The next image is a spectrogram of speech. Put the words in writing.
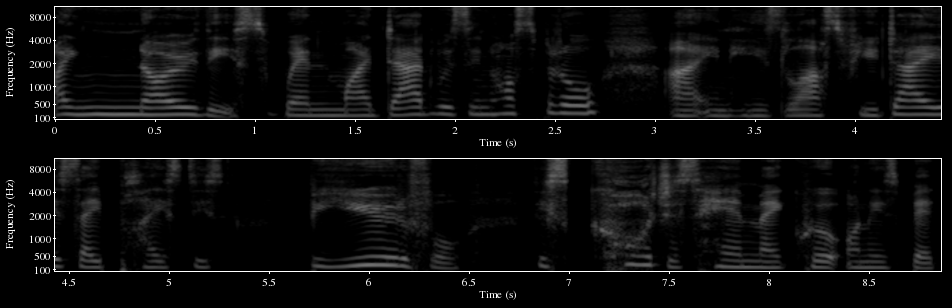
I know this. When my dad was in hospital uh, in his last few days, they placed this beautiful, this gorgeous handmade quilt on his bed.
